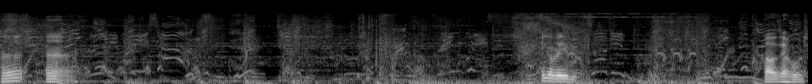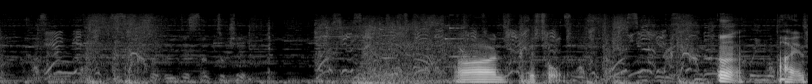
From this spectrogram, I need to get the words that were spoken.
Äh, äh. geblieben. Ah, sehr gut. Und du bist tot. Äh, nein.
